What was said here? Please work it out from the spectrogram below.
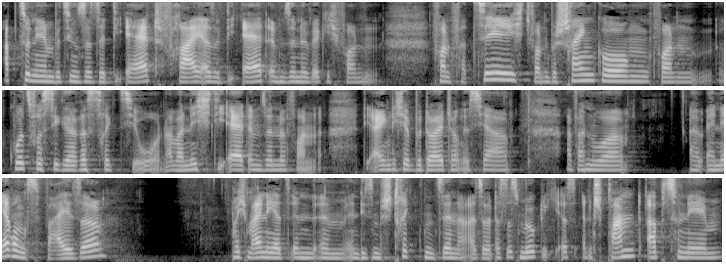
abzunehmen, beziehungsweise diätfrei, also Diät im Sinne wirklich von von Verzicht, von Beschränkung, von kurzfristiger Restriktion, aber nicht Diät im Sinne von, die eigentliche Bedeutung ist ja einfach nur äh, Ernährungsweise. Ich meine jetzt in, in, in diesem strikten Sinne, also dass es möglich ist, entspannt abzunehmen,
